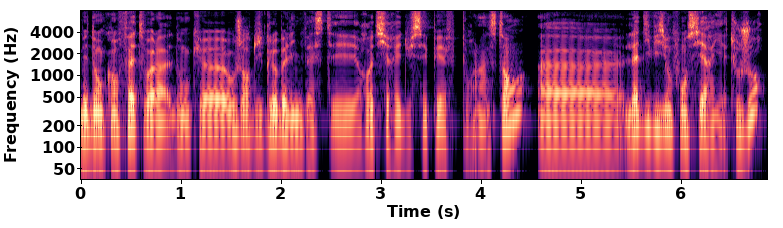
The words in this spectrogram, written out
Mais donc en fait, voilà, donc heu, aujourd'hui, Global Invest est retiré du CPF pour l'instant. Heu, la division foncière y est toujours,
